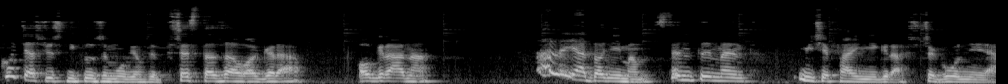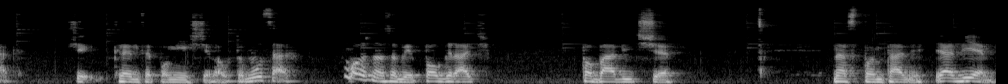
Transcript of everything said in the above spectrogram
Chociaż już niektórzy mówią, że przestarzała gra, ograna, ale ja do niej mam sentyment. Mi się fajnie gra, szczególnie jak się kręcę po mieście w autobusach. Można sobie pograć, pobawić się na spontanie. Ja wiem,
